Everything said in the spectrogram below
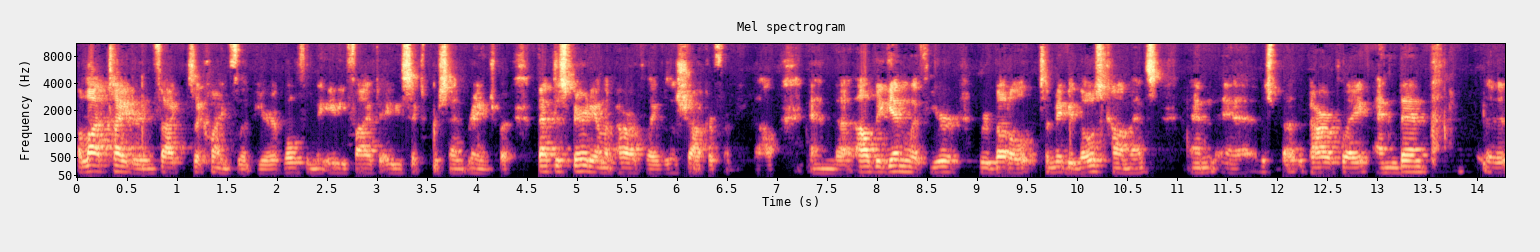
a lot tighter. In fact, it's a coin flip here, both in the 85 to 86 percent range. But that disparity on the power play was a shocker for me. And uh, I'll begin with your rebuttal to maybe those comments and uh, the power play, and then uh,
